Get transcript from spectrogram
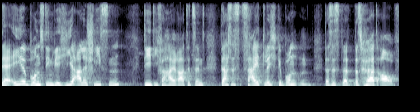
der Ehebund, den wir hier alle schließen, die, die verheiratet sind, das ist zeitlich gebunden. Das, ist, das, das hört auf.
